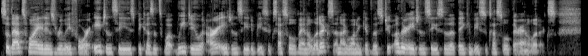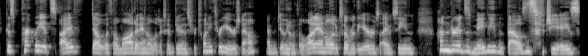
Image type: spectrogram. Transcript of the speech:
So that's why it is really for agencies because it's what we do at our agency to be successful with analytics, and I want to give this to other agencies so that they can be successful with their analytics. Because partly it's I've dealt with a lot of analytics. I've been doing this for 23 years now. I've been dealing yep. with a lot of analytics over the years. I've seen hundreds, maybe even thousands of GAs.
